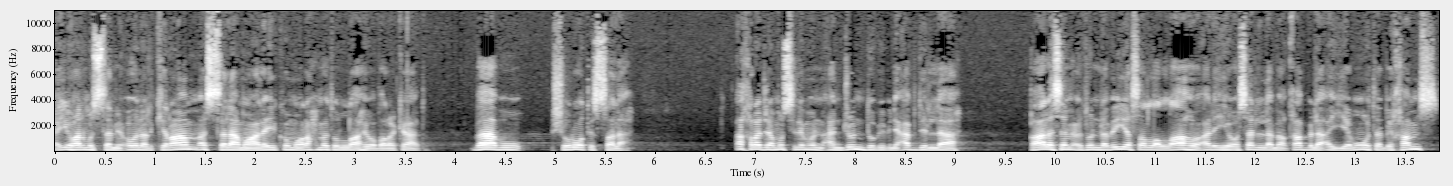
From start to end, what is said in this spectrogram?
أيها المستمعون الكرام السلام عليكم ورحمة الله وبركاته. باب شروط الصلاة. أخرج مسلم عن جندب بن عبد الله قال سمعت النبي صلى الله عليه وسلم قبل أن يموت بخمس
